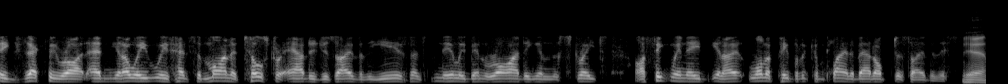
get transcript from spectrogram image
Exactly right. And, you know, we, we've had some minor Telstra outages over the years, and it's nearly been rioting in the streets. I think we need, you know, a lot of people to complain about Optus over this. Yeah,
